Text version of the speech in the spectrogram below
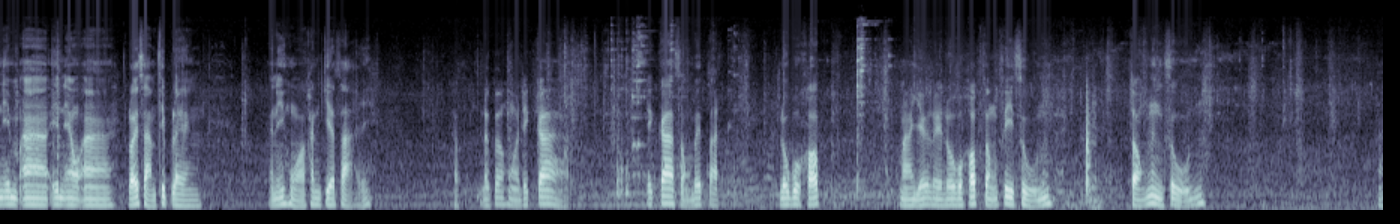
NMR NLR 130 แรง อันนี้หัวคันเกียร์สายครับ แล้วก็หัวเด็กก้า เด็กก้าสองใบปัดโลโบคอปมาเยอะเลย Robocop 240 210อะ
